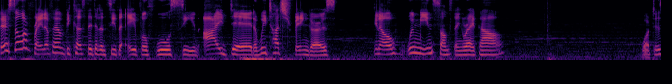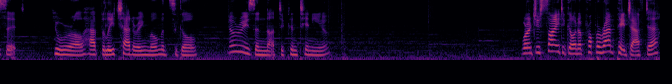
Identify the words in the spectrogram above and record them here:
They're so afraid of him because they didn't see the April Fool's scene. I did. We touched fingers. You know, we mean something right now. What is it? You were all happily chattering moments ago. No reason not to continue. Weren't you signed to go on a proper rampage after?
